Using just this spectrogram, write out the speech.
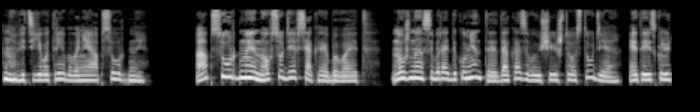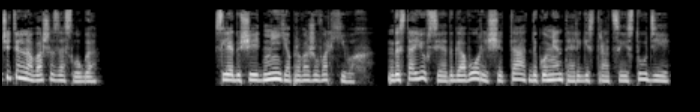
Но ведь его требования абсурдны. Абсурдны, но в суде всякое бывает. Нужно собирать документы, доказывающие, что студия — это исключительно ваша заслуга. Следующие дни я провожу в архивах. Достаю все договоры, счета, документы о регистрации студии.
